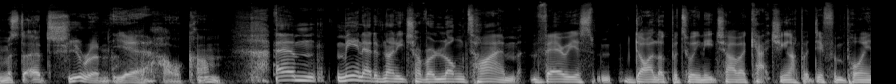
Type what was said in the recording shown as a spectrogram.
Mr. Ed Sheeran. Yeah. How come? Um, me and Ed have known each other a long time. Various dialogue between each other, catching up at different points,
